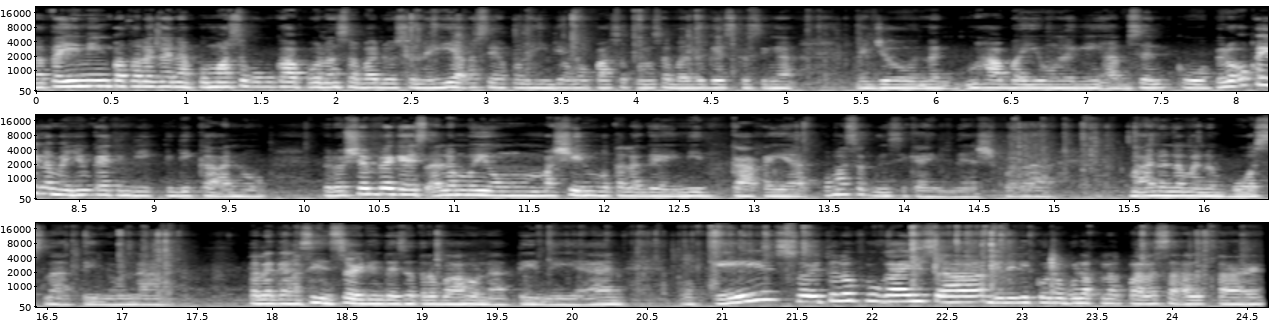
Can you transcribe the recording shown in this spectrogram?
Na-timing pa talaga na pumasok ako kapon ng Sabado. So nahiya kasi ako na hindi ako mapasok ng Sabado guys kasi nga medyo nagmahaba yung naging absent ko. Pero okay naman yun kahit hindi, hindi ka ano. Pero syempre guys, alam mo yung machine mo talaga eh, need ka. Kaya pumasok din si Kindness para maano naman ng boss natin no, na talagang sincere din tayo sa trabaho natin. Ayan. Okay, so ito lang po guys, ah, binili ko na bulaklak para sa altar.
